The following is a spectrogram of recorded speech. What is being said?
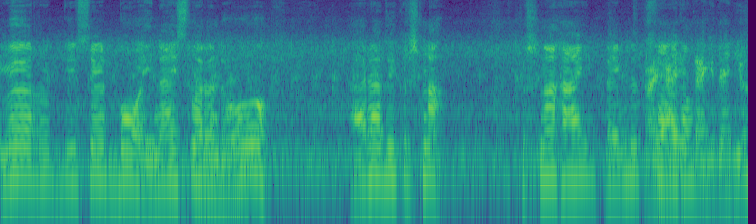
your beside boy nice എന്ന് പറയുന്നുണ്ട്. ഓ ആരാധി കൃഷ്ണ. കൃഷ്ണ ഹായ് ലൈവിൽ സ്വാഗതം Thank you, thank you.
